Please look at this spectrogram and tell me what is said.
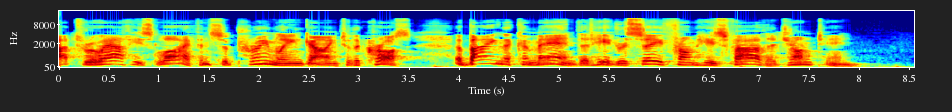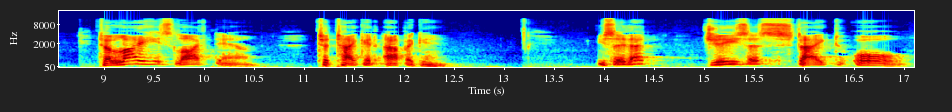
but throughout his life and supremely in going to the cross, obeying the command that he had received from his Father, John 10, to lay his life down, to take it up again. You see that? Jesus staked all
